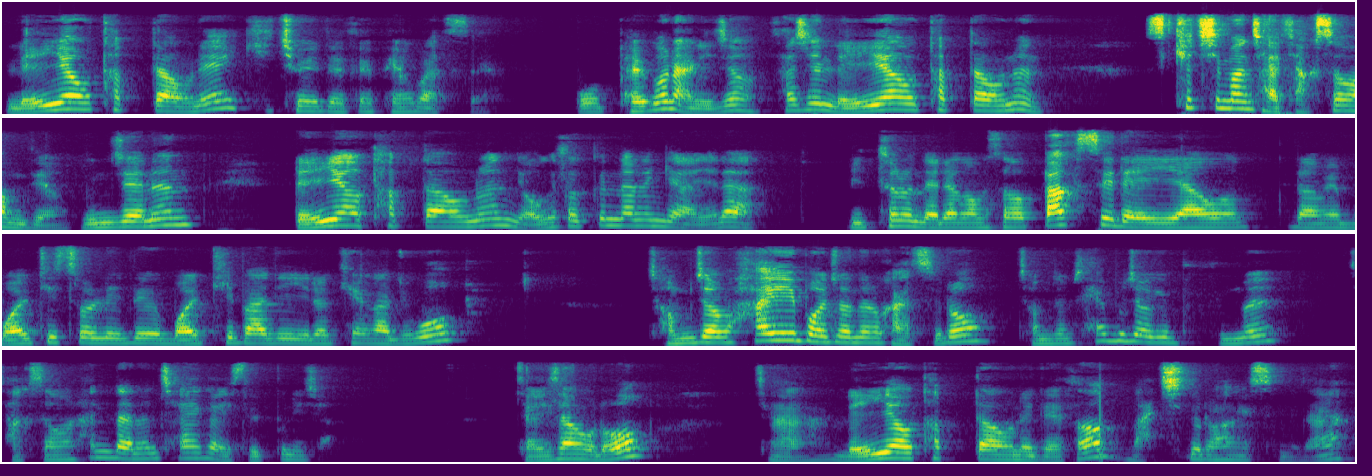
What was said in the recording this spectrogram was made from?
레이아웃 탑다운의 기초에 대해서 배워봤어요. 뭐 별건 아니죠. 사실 레이아웃 탑다운은 스케치만 잘 작성하면 돼요. 문제는 레이아웃 탑다운은 여기서 끝나는 게 아니라 밑으로 내려가면서 박스 레이아웃, 그 다음에 멀티 솔리드, 멀티 바디 이렇게 해가지고 점점 하위 버전으로 갈수록 점점 세부적인 부품을 작성을 한다는 차이가 있을 뿐이죠. 자, 이상으로 자, 레이아웃 탑다운에 대해서 마치도록 하겠습니다.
